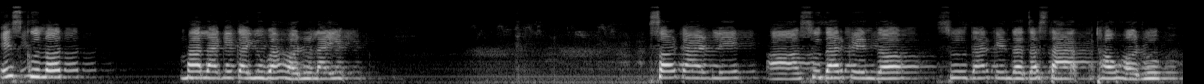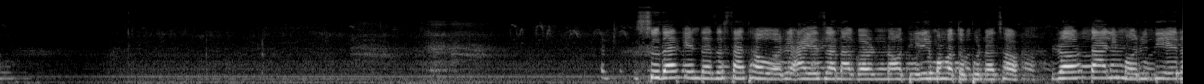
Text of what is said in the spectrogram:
यस कुलतमा लागेका युवाहरूलाई सरकारले सुधार केन्द्र सुधार केन्द्र जस्ता ठाउँहरू सुधार केन्द्र जस्ता ठाउँहरू आयोजना गर्न धेरै महत्त्वपूर्ण छ र तालिमहरू दिएर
